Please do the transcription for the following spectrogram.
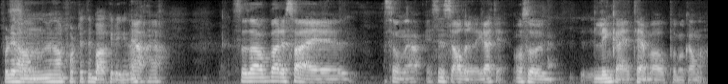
fordi han, men han fortsatte tilbake ryggen. Ja, ja. Så da bare sa jeg sånn Ja, jeg syns allerede det er greit, jeg. Og så linka jeg temaet opp på noe annet.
